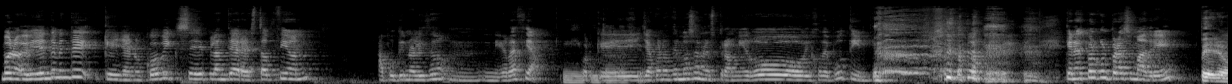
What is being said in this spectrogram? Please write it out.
Bueno, evidentemente que Yanukovych se planteara esta opción, a Putin no le hizo ni gracia. Ni porque gracia. ya conocemos a nuestro amigo hijo de Putin. que no es por culpar a su madre, ¿eh? Pero-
